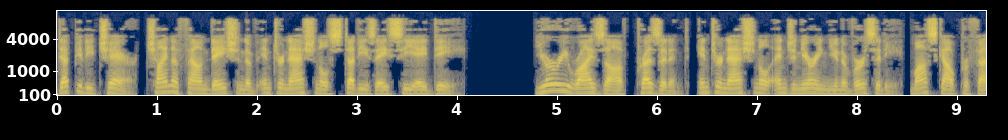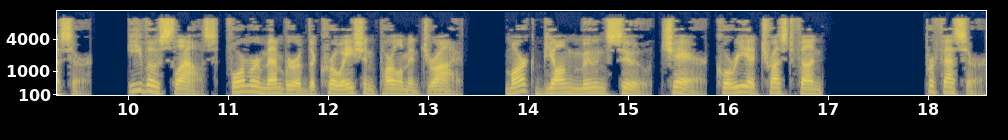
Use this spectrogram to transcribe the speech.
Deputy Chair, China Foundation of International Studies ACAD. Yuri Ryzhov, President, International Engineering University, Moscow Professor. Ivo Slaus, former member of the Croatian Parliament Drive. Mark Byung-Moon Soo, Chair, Korea Trust Fund Professor.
